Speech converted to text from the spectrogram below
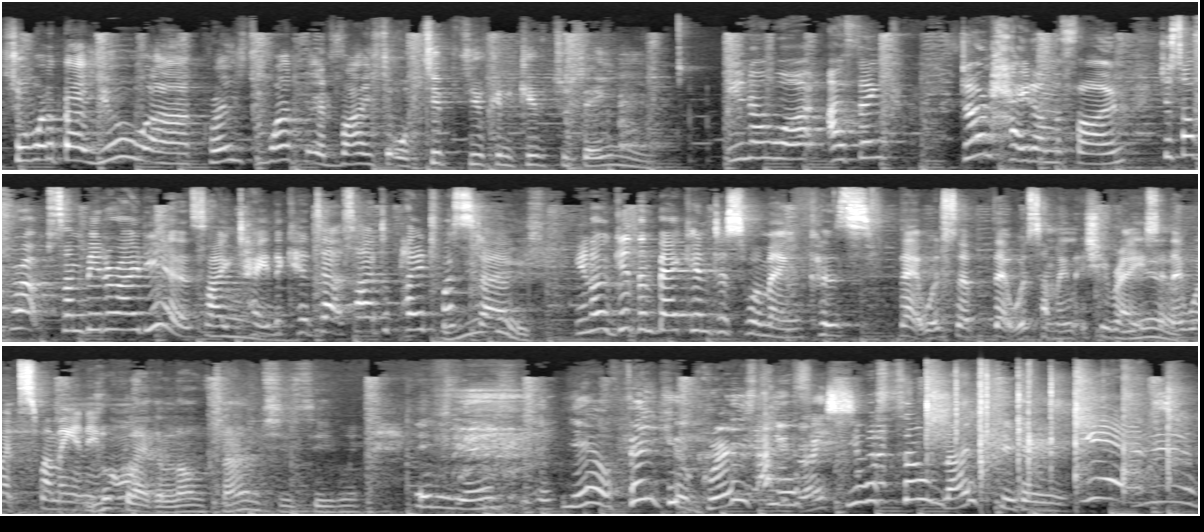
So what about you, uh, Grace? What advice or tips you can give to Saini? You know what? I think don't hate on the phone. Just offer up some better ideas, like mm. take the kids outside to play Twister. Yes. You know, get them back into swimming because that was a, that was something that she raised. That Yeah. they weren't swimming It anymore. looked like a long time since he went. Anyway, yeah, thank you, Grace. Thank you, you, Grace. you were so nice to her. Yeah.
